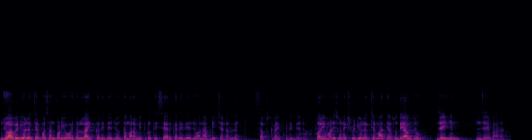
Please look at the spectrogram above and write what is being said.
જો આ વીડિયો લેક્ચર પસંદ પડ્યો હોય તો લાઇક કરી દેજો, તમારા મિત્રોથી શેર કરી દેજો અને આપણી ચેનલને સબસ્ક્રાઈબ કરી દેજો. ફરી મળીશું નેક્સ્ટ વીડિયો લેક્ચરમાં. ત્યાં સુધી આવજો. જય હિન્દ, જય ભારત.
